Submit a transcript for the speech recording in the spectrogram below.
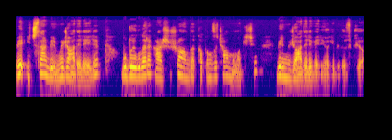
Ve içsel bir mücadeleyle bu duygulara karşı şu anda kapınızı çalmamak için bir mücadele veriyor gibi gözüküyor.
